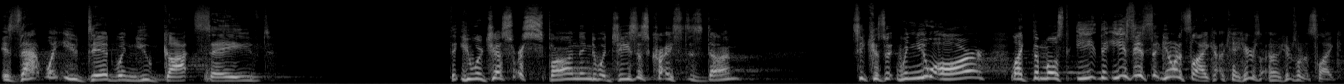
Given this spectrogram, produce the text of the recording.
is that what you did when you got saved? That you were just responding to what Jesus Christ has done? See, because when you are like the most, e- the easiest thing, you know what it's like? Okay, here's, uh, here's what it's like.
